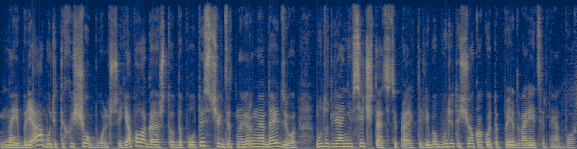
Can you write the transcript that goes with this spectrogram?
ноября будет их еще больше. Я полагаю, что до полутысячи где-то, наверное, дойдет. Будут ли они все читать эти проекты, либо будет еще какой-то предварительный отбор?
